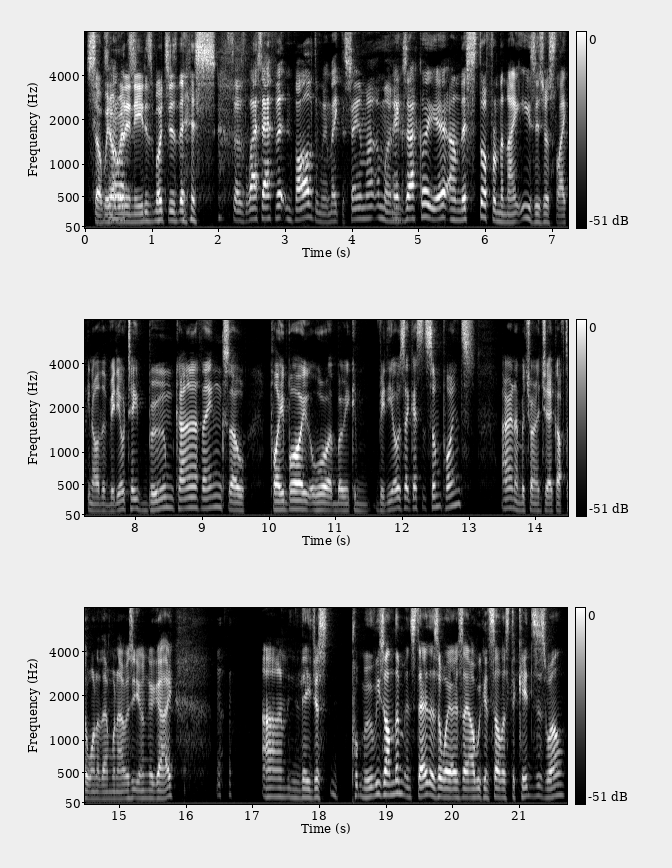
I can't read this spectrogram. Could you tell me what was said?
so we So don't really need as much as this. So there's less effort involved, and we'll make the same amount of money. Exactly, yeah. And this stuff from the nineties is just like you know the videotape boom kind of thing. So Playboy or making videos, I guess, at some points. I remember trying to jerk off to one of them when I was a younger guy, and they just put movies on them instead as a way of saying, "Oh, we can sell this to kids as well."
